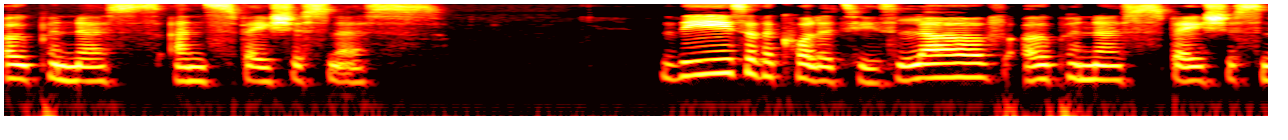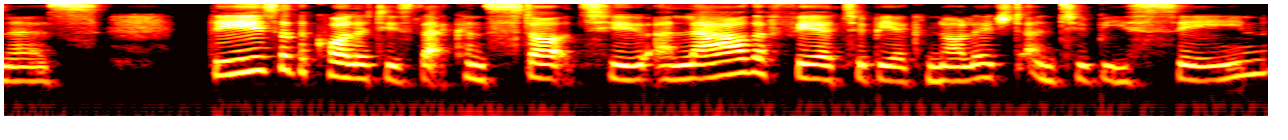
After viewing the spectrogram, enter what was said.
openness, and spaciousness. These are the qualities love, openness, spaciousness. These are the qualities that can start to allow the fear to be acknowledged and to be seen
